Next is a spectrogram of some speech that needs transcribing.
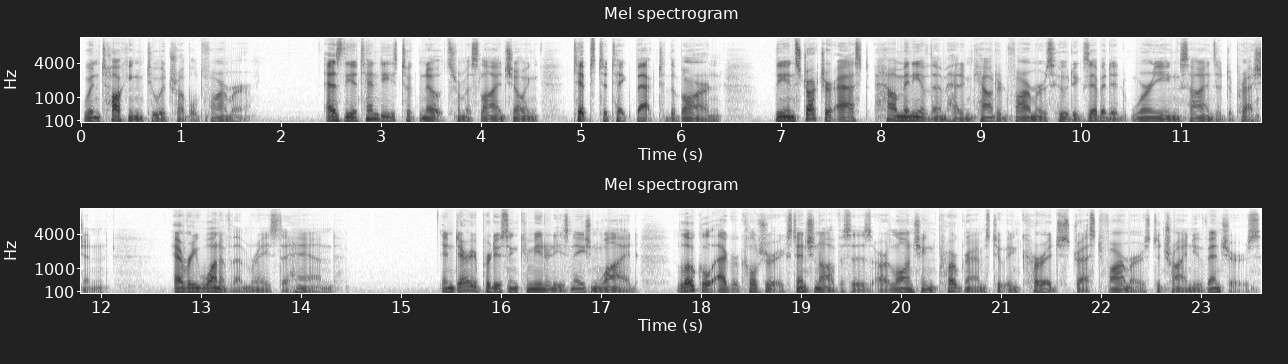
when talking to a troubled farmer. As the attendees took notes from a slide showing tips to take back to the barn, the instructor asked how many of them had encountered farmers who'd exhibited worrying signs of depression. Every one of them raised a hand. In dairy producing communities nationwide, local agriculture extension offices are launching programs to encourage stressed farmers to try new ventures.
